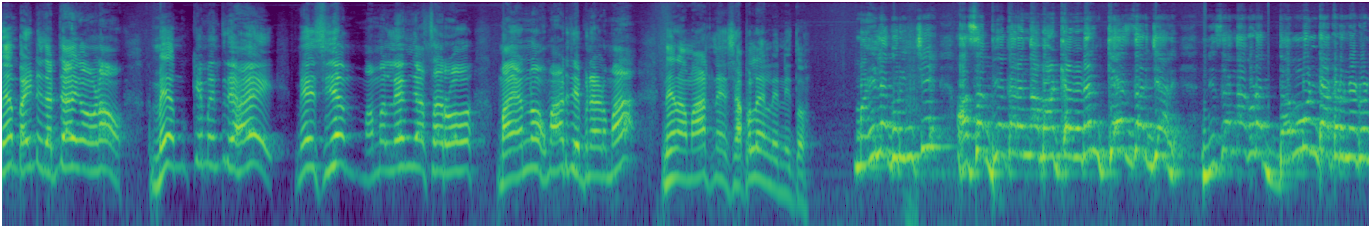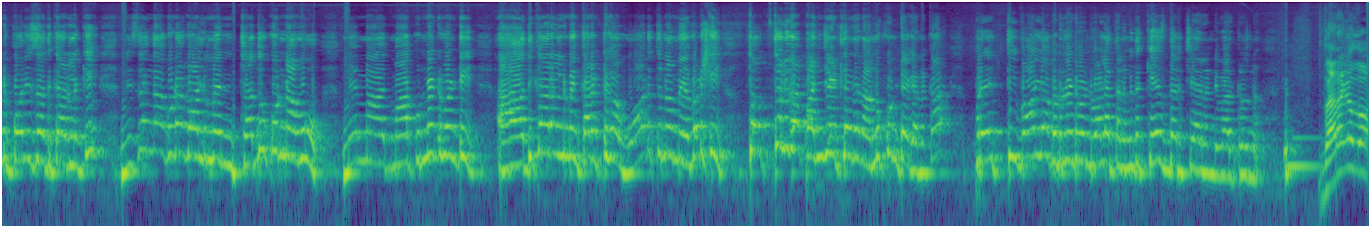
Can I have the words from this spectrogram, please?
మేము బయట దర్జాగా ఉన్నాం. మేము ముఖ్యమంత్రి హాయ్ మే సీఎం. మమ్మల్ని ఏం చేస్తారు? మా అన్న ఒక మాట చెప్పినాడమ్మా. నేను ఆ మాట నేను చెప్పలేనులే నీతో. మహిళ గురించి అసభ్యకరంగా మాట్లాడడానికి కేసు దర్జాలి. నిజంగా కూడా దమ్ముంటే అక్కడ ఉన్నటువంటి పోలీస్ అధికారులకి నిజంగా కూడా వాళ్ళు మేము చదువుకున్నాము. మేము మా- మాకున్నటువంటి అధికారాలను మేము కరెక్ట్గా వాడుతున్నాము. ఎవరికి తొత్తులుగా పనిచేయట్లేదని అనుకుంటే కనుక ప్రతి వాళ్ళు అక్కడ ఉన్నటువంటి వాళ్ళు అతని మీద కేసు దర్జీ చేయాలండి వాళ్ళ. రోజున జరగదు.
